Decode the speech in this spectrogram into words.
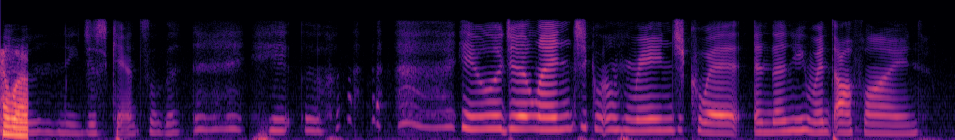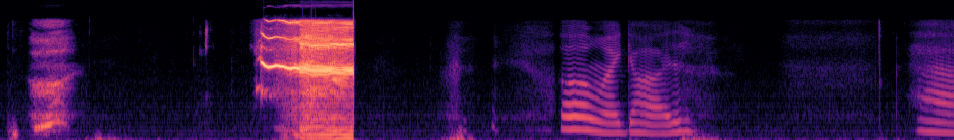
Hello. literally just canceled it. He he legit range range quit and then he went offline. Oh my god. he ah.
